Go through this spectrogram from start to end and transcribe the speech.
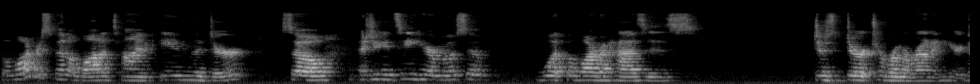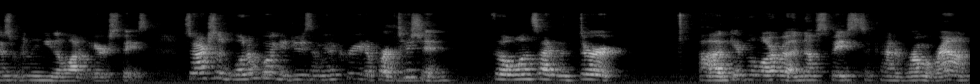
The larva spent a lot of time in the dirt. So as you can see here, most of what the larva has is just dirt to roam around in here. It doesn't really need a lot of air space. So actually what I'm going to do is I'm going to create a partition, fill one side with dirt, uh, give the larva enough space to kind of roam around,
